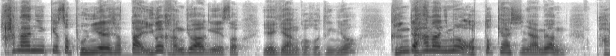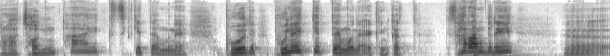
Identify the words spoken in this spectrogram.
하나님께서 보내셨다 이걸 강조하기 위해서 얘기한 거거든요. 그런데 하나님은 어떻게 하시냐면 봐라 전파했기 때문에 보냈기 때문에 그러니까 사람들이 어,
